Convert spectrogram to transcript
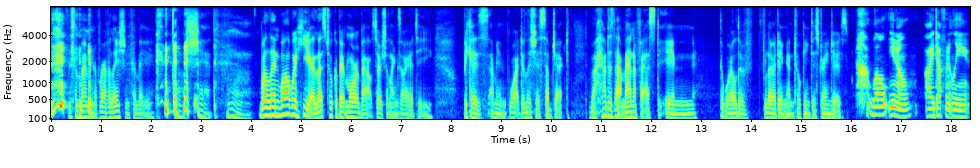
Is this a moment of revelation for me? Oh shit. Mm. Well, then, while we're here, let's talk a bit more about social anxiety, because I mean, what a delicious subject. But how does that manifest in the world of flirting and talking to strangers? Well, you know, I definitely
